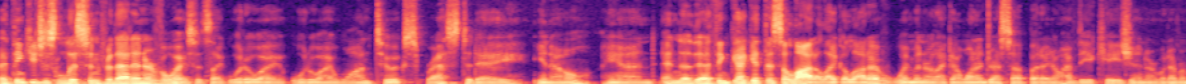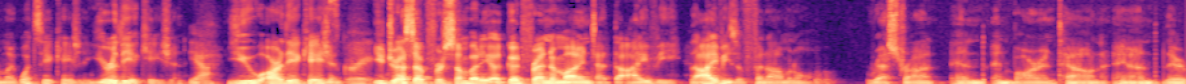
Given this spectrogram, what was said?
I think you just listen for that inner voice. It's like, what do I what do I want to express today? You know, and and I think I get this a lot. Like a lot of women are like, I want to dress up, but I don't have the occasion or whatever. I'm like, what's the occasion? You're the occasion. Yeah. You are the occasion. That's great. You dress up for somebody, a good friend of mine at the Ivy. The Ivy's a phenomenal restaurant and, and bar in town and their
